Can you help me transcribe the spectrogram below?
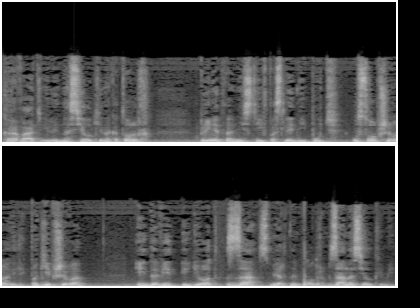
кровать или носилки, на которых принято нести в последний путь усопшего или погибшего. И Давид идет за смертным одром, за носилками.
